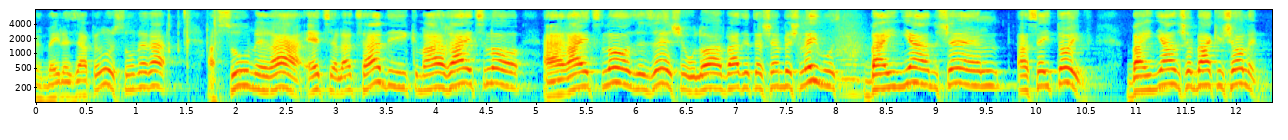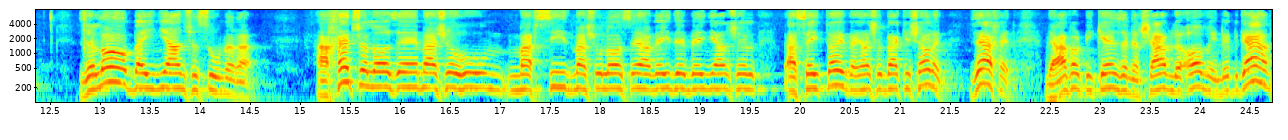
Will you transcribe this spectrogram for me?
ומילא זה הפירוש, סור מרע. הסור מרע אצל הצדיק, מה הרע אצלו? הרע אצלו זה זה שהוא לא עבד את השם בשלימוס בעניין של עשי טויב, בעניין של בקי שולם. זה לא בעניין של סור מרע. החטא שלו זה מה שהוא מפסיד, מה שהוא לא עושה אביידה בעניין של עשי טוב, בעניין של בקי שולם. זה החטא. ואף על פי כן זה נחשב לאובן, לפגם,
